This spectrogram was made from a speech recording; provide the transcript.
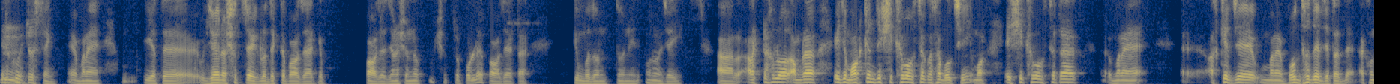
এটা খুব ইন্টারেস্টিং মানে ইয়েতে জৈন সূত্রে এগুলো দেখতে পাওয়া যায় আর কি পাওয়া যায়। জৈন সৈন্য সূত্র পড়লে পাওয়া যায় এটা কিংবদন্তি অনু- অনুযায়ী। আর আরেকটা হলো আমরা এই যে মঠকেন্দ্রিক শিক্ষা ব্যবস্থার কথা বলছি এই শিক্ষা ব্যবস্থাটা মানে আজকের যে মানে বৌদ্ধদের যেটা এখন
